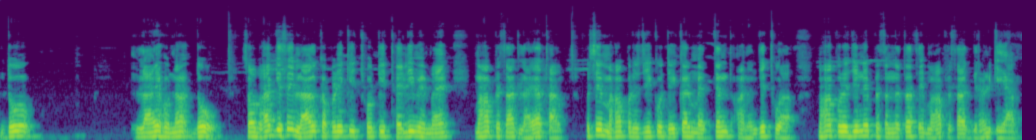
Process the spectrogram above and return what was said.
दो। लाए हो न दो। सौभाग्य से लाल कपड़े की छोटी थैली में मैं महाप्रसाद लाया था। उसे महापुरुष जी को देकर मैं अत्यंत आनंदित हुआ। महापुरुष जी ने प्रसन्नता से महाप्रसाद ग्रहण किया।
